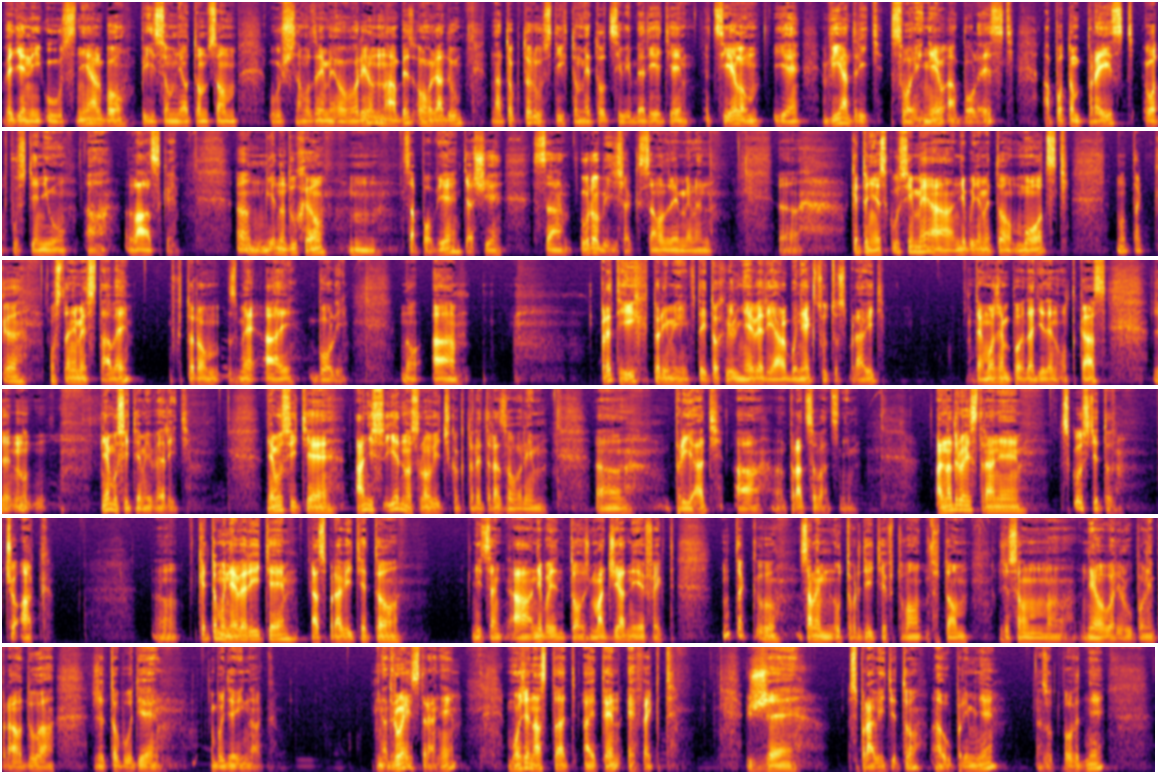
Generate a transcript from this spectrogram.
vedený ústne alebo písomne, o tom som už samozrejme hovoril, no a bez ohľadu na to, ktorú z týchto metód si vyberiete, cieľom je vyjadriť svoj hnev a bolesť a potom prejsť k odpusteniu a láske. Jednoducho hm, sa povie, ťažšie sa urobí, však samozrejme len eh, keď to neskúsime a nebudeme to môcť, no tak eh, ostaneme v stave, v ktorom sme aj boli. No a pre tých, ktorí mi v tejto chvíli neveria alebo nechcú to spraviť, tak môžem povedať jeden odkaz, že no, nemusíte mi veriť. Nemusíte ani jedno slovíčko, ktoré teraz hovorím, prijať a pracovať s ním. A na druhej strane skúste to. Čo ak? Keď tomu neveríte a spravíte to nič sa, a nebude to mať žiadny efekt, no tak uh, sa len utvrdíte v, tvo, v tom, že som uh, nehovoril úplne pravdu a že to bude, bude inak. Na druhej strane môže nastať aj ten efekt, že spravíte to a úprimne a zodpovedne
